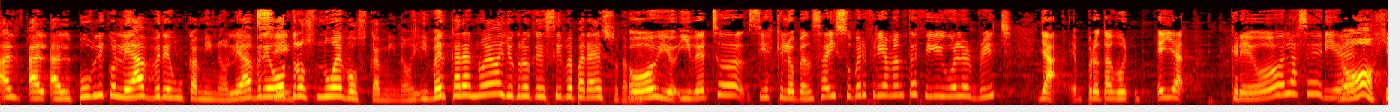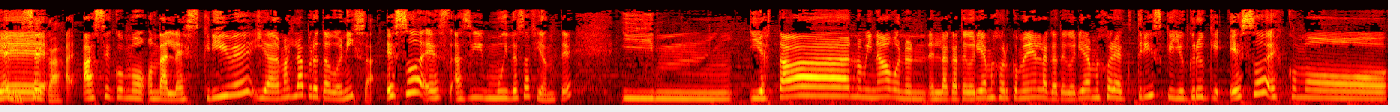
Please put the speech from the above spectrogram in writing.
al, al, al público le abre un camino, le abre Sí. otros nuevos caminos. Y ver caras nuevas yo creo que sirve para eso también. Obvio, y de hecho, si es que lo pensáis súper fríamente, Phoebe Waller-Bridge, ya, eh, protagon- ella creó la serie. No, heavy, seca. ha- Hace como, onda, la escribe y además la protagoniza. Eso es así muy desafiante. Y, mm, y estaba nominada, bueno, en, en la categoría Mejor Comedia, en la categoría Mejor Actriz, que yo creo que eso es como...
